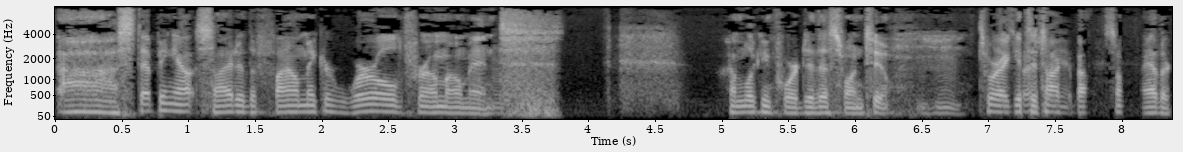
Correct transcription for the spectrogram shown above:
Ah, stepping outside of the FileMaker world for a moment. I'm looking forward to this one too. Mm-hmm. It's where I get to talk about some of my other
